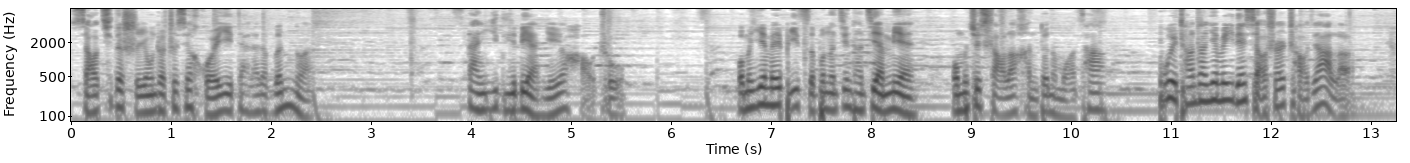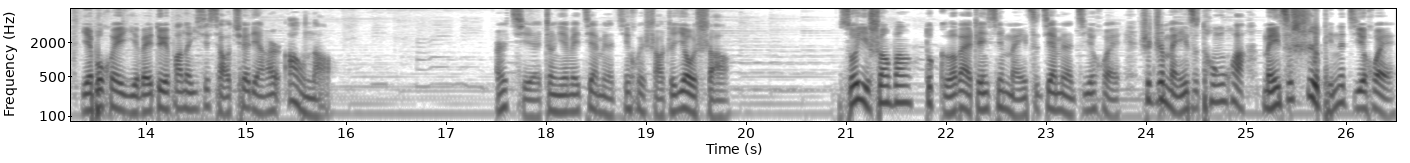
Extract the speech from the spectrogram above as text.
小气的使用着这些回忆带来的温暖。但异地恋也有好处，我们因为彼此不能经常见面，我们却少了很多的摩擦，不会常常因为一点小事而吵架了。也不会以为对方的一些小缺点而懊恼，而且正因为见面的机会少之又少，所以双方都格外珍惜每一次见面的机会，甚至每一次通话、每一次视频的机会。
